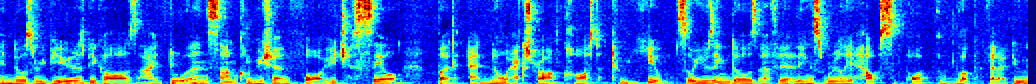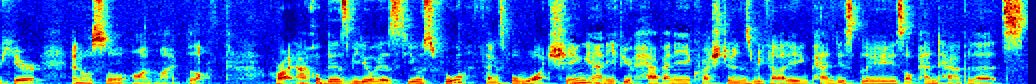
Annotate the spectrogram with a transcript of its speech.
in those reviews because I do earn some commission for each sale but at no extra cost to you. So using those affiliate links really helps support the work that I do here and also on my blog. Alright, I hope this video is useful. Thanks for watching and if you have any questions regarding pen displays or pen tablets,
